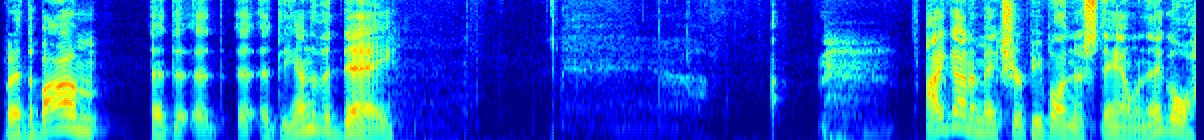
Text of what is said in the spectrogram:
But at the bottom, at the, at, at the end of the day, I got to make sure people understand when they go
